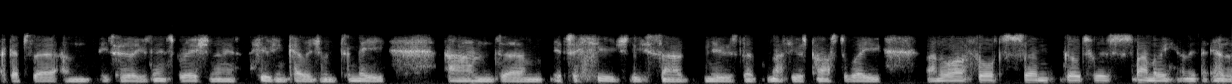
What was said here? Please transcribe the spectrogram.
backups there. And he's, uh, he's an inspiration and a huge encouragement to me. And um, it's a hugely sad news that Matthew has passed away, and all our thoughts um, go to his family. And as I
